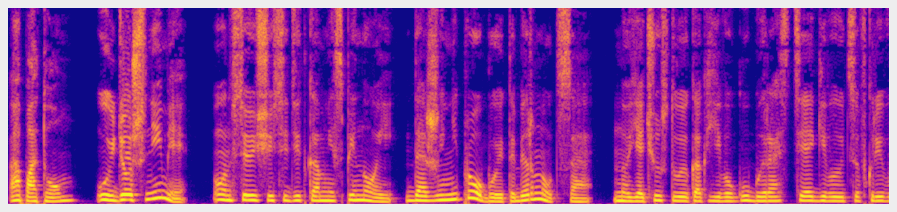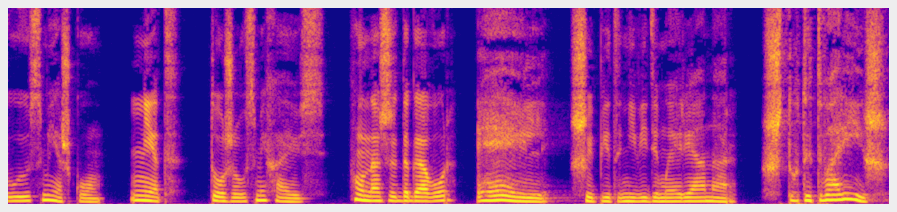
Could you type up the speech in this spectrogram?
А потом? Уйдешь с ними?» Он все еще сидит ко мне спиной, даже не пробует обернуться, но я чувствую, как его губы растягиваются в кривую усмешку. «Нет, тоже усмехаюсь. У нас же договор». «Эль!» — шипит невидимый Рионар. «Что ты творишь?»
